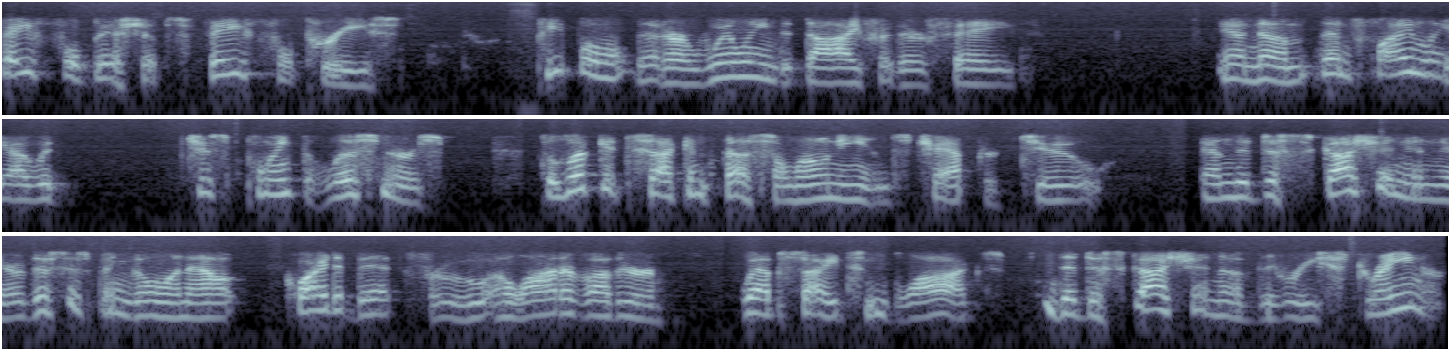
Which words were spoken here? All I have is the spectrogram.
faithful bishops, faithful priests, people that are willing to die for their faith. And um, then finally, I would just point the listeners to look at Second Thessalonians chapter two, and the discussion in there. This has been going out quite a bit through a lot of other websites and blogs. The discussion of the restrainer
